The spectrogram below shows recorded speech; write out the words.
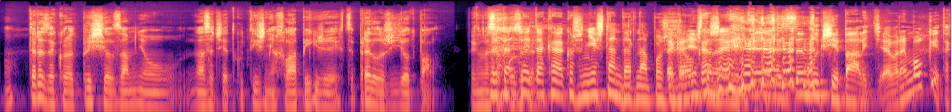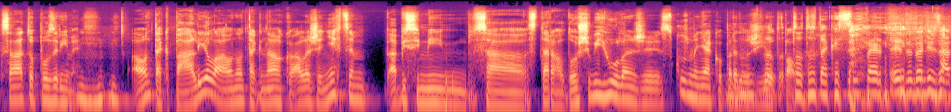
No, teraz akorát prišiel za mňou na začiatku týždňa chlapík, že chce predložiť odpal. Tak To je, ta, to je taká akože neštandardná požiadavka, že? chcem dlhšie páliť. Ja vrem, OK, tak sa na to pozrime. A on tak pálil a ono tak na oko, ale že nechcem, aby si mi sa staral do švihu, lenže skúsme nejako predlžiť Toto odpal. to, to, také super, to je to za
